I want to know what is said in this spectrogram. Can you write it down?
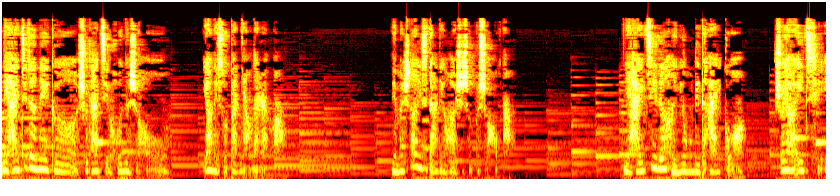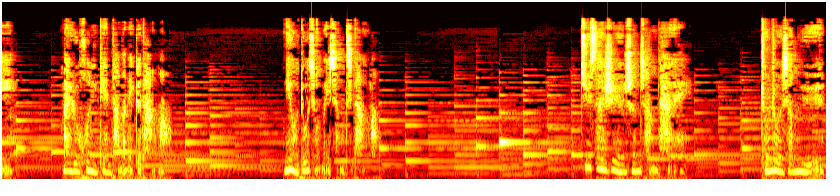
你还记得那个说他结婚的时候要你做伴娘的人吗？你们上一次打电话是什么时候呢？你还记得很用力的爱过，说要一起迈入婚礼殿堂的那个他吗？你有多久没想起他了？聚散是人生常态，种种相遇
